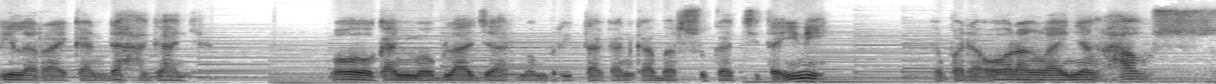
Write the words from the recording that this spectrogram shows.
dileraikan dahaganya. Oh kami mau belajar memberitakan kabar sukacita ini kepada orang lain yang haus.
